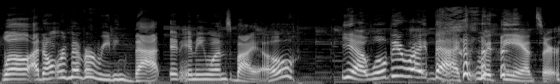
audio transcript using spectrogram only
Well, I don't remember reading that in anyone's bio. Yeah, we'll be right back with the answer.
